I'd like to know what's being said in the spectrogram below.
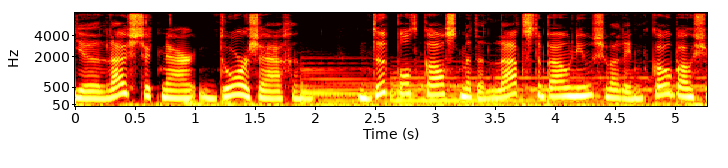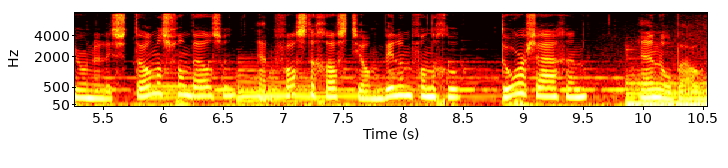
Je luistert naar Doorzagen, de podcast met het laatste bouwnieuws waarin co-bouwjournalist Thomas van Belzen en vaste gast Jan Willem van de Groep doorzagen en opbouwen.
